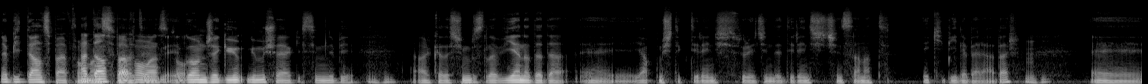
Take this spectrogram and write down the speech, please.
Evet. Bir dans performansı ha, dans performansı vardı. Gonca Güm Gümüşayak isimli bir hı hı. arkadaşımızla Viyana'da da e, yapmıştık direniş sürecinde. Direniş için sanat ekibiyle beraber. Hı hı. E,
